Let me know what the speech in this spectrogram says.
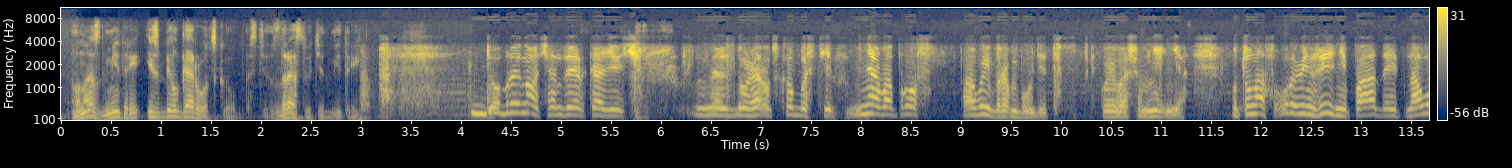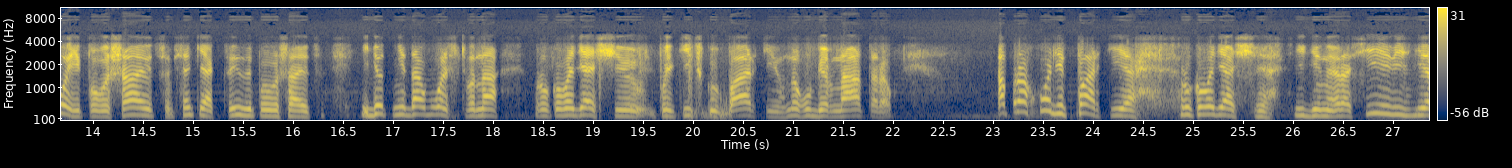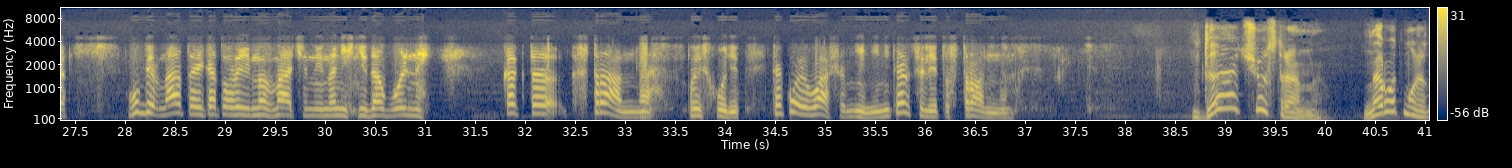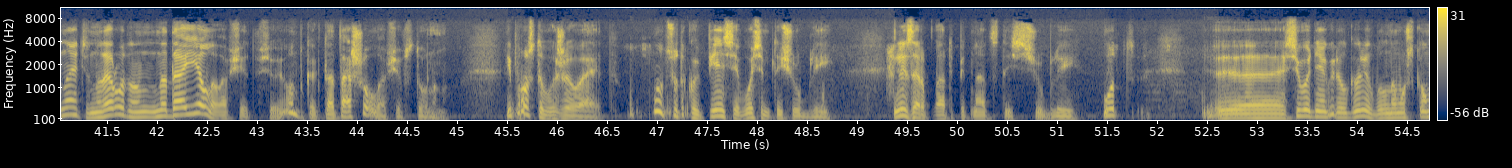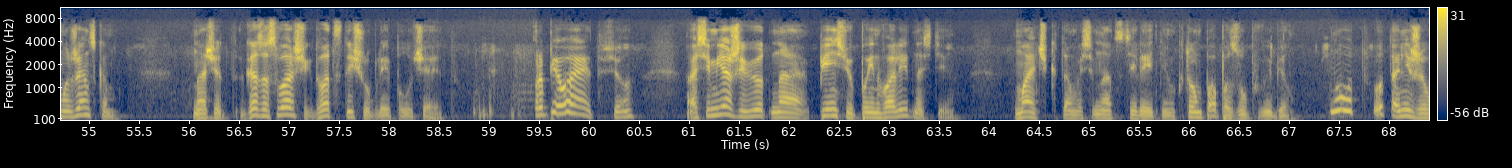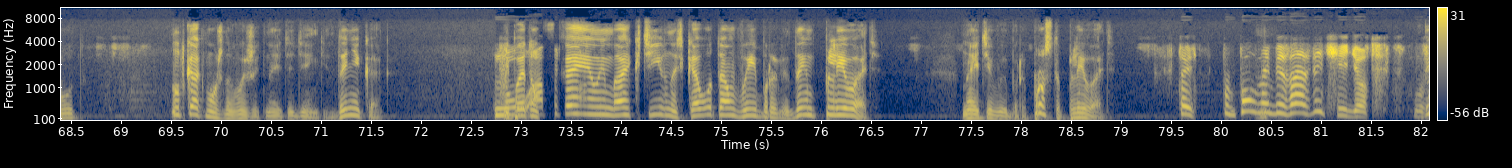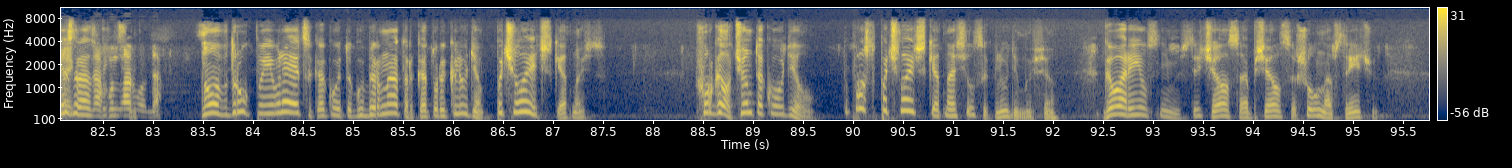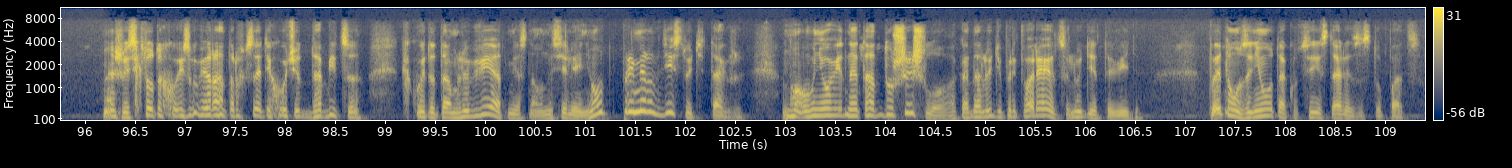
У нас Дмитрий из Белгородской области. Здравствуйте, Дмитрий. Доброй ночи, Андрей Аркадьевич. Из Белгородской области. У меня вопрос по выборам будет. Какое ваше мнение? Вот у нас уровень жизни падает, налоги повышаются, всякие акцизы повышаются. Идет недовольство на руководящую политическую партию, на губернаторов. А проходит партия, руководящая Единая Россия везде, губернаторы, которые назначены, на них недовольны. Как-то странно происходит. Какое ваше мнение? Не кажется ли это странным? Да, что странно. Народ, может, знаете, на народ надоело вообще это все. И он как-то отошел вообще в сторону. И просто выживает. Ну, что такое пенсия 8 тысяч рублей. Или зарплата 15 тысяч рублей. Вот э, сегодня я говорил, говорил, был на мужском и женском. Значит, газосварщик 20 тысяч рублей получает. Пропивает все. А семья живет на пенсию по инвалидности. Мальчика там 18-летнего, которому папа зуб выбил. Ну, вот, вот они живут. Ну, вот как можно выжить на эти деньги? Да никак. Ну, И поэтому а... какая им активность, кого там выбрали, да им плевать на эти выборы. Просто плевать. То есть полное безразличие идет уже безразличие. народа. Но вдруг появляется какой-то губернатор, который к людям по-человечески относится. Фургал, что он такого делал? Ну, просто по-человечески относился к людям, и все. Говорил с ними, встречался, общался, шел навстречу. Знаешь, если кто-то из губернаторов, кстати, хочет добиться какой-то там любви от местного населения, вот примерно действуйте так же. Но у него, видно, это от души шло. А когда люди притворяются, люди это видят. Поэтому за него так вот все и стали заступаться.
